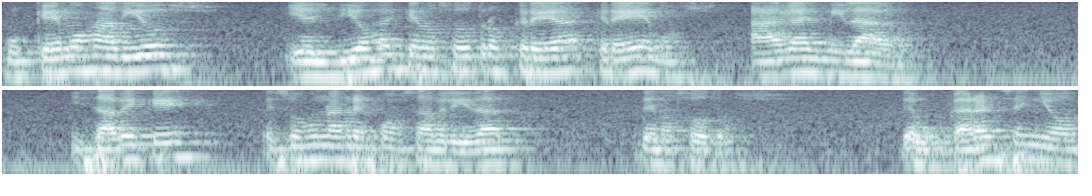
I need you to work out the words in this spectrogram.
busquemos a Dios y el Dios al que nosotros crea, creemos haga el milagro. ¿Y sabe qué? Eso es una responsabilidad de nosotros, de buscar al Señor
